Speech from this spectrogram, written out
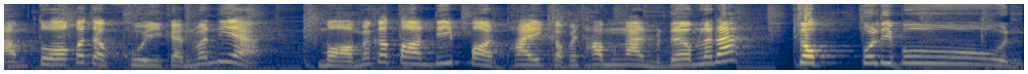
3 ตัวก็จะคุยกันว่าเนี่ย หมอมันก็ตอนนี้ปลอดภัยกลับไปทำงานเหมือนเดิมแล้วนะ จบบริบูรณ์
